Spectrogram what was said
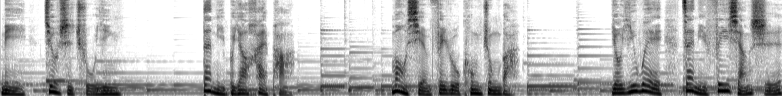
你就是雏鹰，但你不要害怕，冒险飞入空中吧。有一位在你飞翔时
